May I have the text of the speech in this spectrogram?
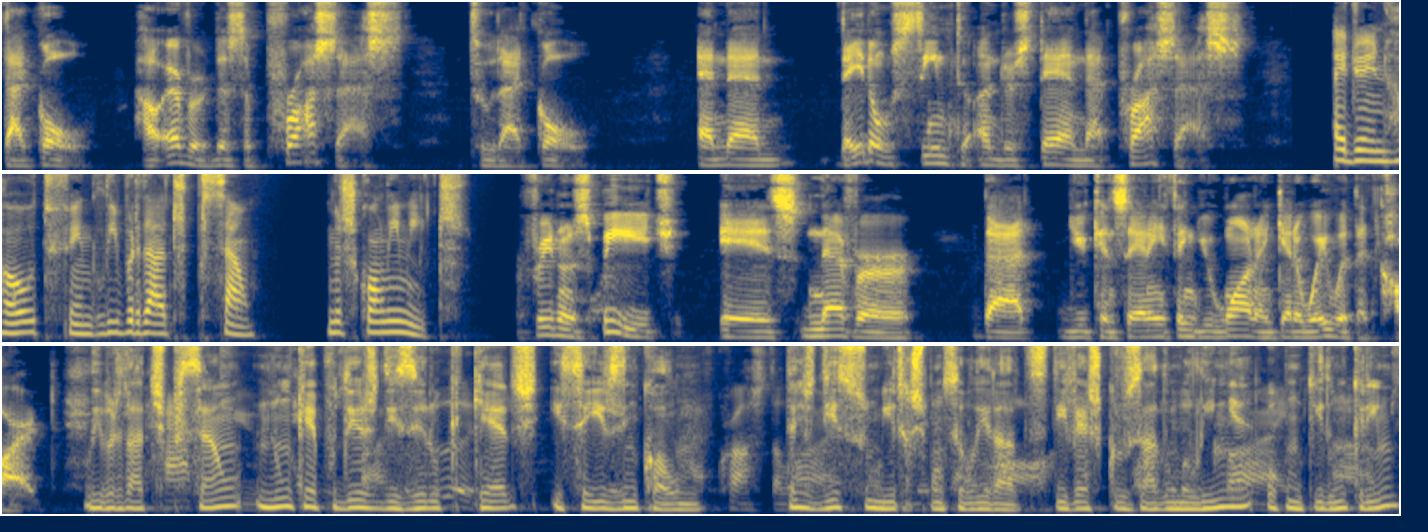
that goal. However, there's a process to that goal. And then they don't seem to understand that process. Adrian Ho defende liberdade de expressão, mas com limites. Freedom of speech is never that you can say anything you want and get away with that card. Liberdade de expressão nunca é poderes dizer o que queres e saíres incólume. Tens de assumir responsabilidade se tiveres cruzado uma linha ou cometido um crime,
